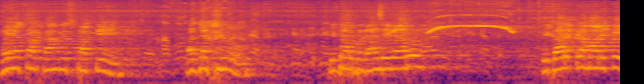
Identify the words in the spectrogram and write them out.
వైఎస్ఆర్ కాంగ్రెస్ పార్టీ అధ్యక్షులు సిద్ధార్థ గాంధీ గారు ఈ కార్యక్రమానికి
